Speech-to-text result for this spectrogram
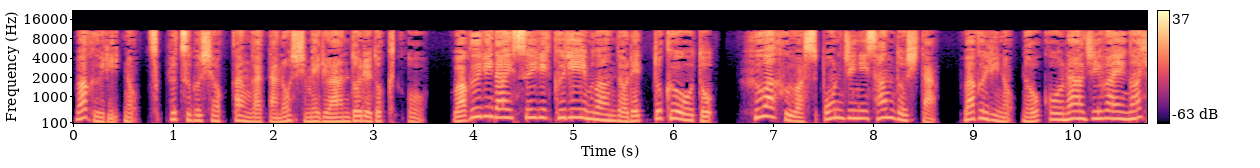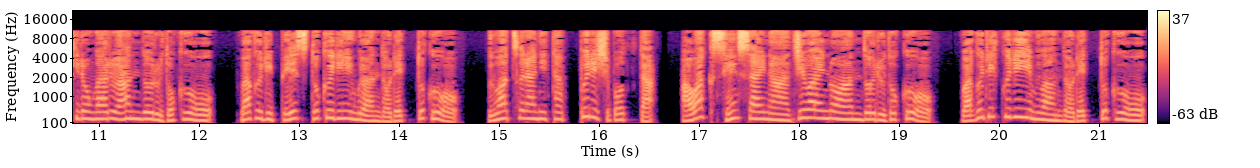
和栗のつぶつぶ食感が楽しめるアンドレドクオー。和栗大水理クリームレッドクオーと、ふわふわスポンジにサンドした和栗の濃厚な味わいが広がるアンドルドクオー。和栗ペーストクリームレッドクオー。上面にたっぷり絞った淡く繊細な味わいのアンドルドクオー。和栗クリームレッドクオー。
